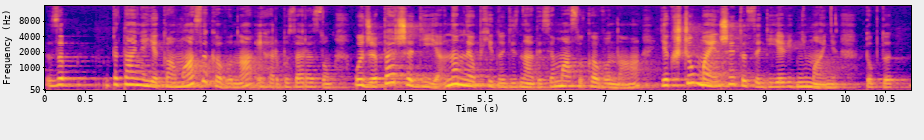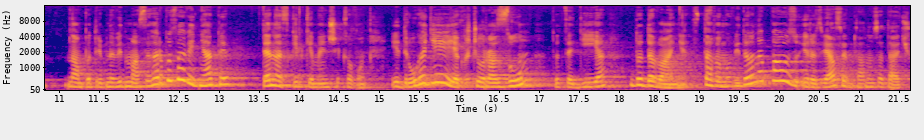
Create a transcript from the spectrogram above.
запитання, яка маса кавуна і гарбуза разом. Отже, перша дія. Нам необхідно дізнатися масу кавуна. Якщо менше, то це дія віднімання. Тобто нам потрібно від маси гарбуза відняти те, наскільки менший кавун. І друга дія, якщо разом, то це дія додавання. Ставимо відео на паузу і розв'язуємо дану задачу.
